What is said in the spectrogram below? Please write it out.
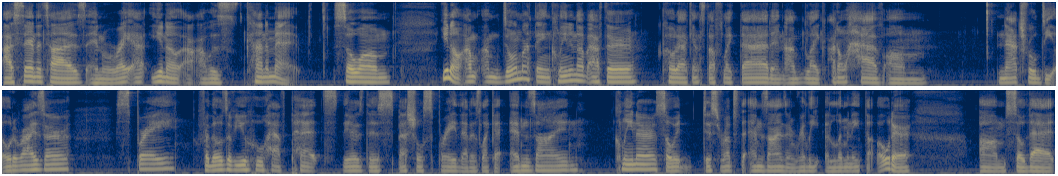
I sanitized and right at, you know I, I was kind of mad. So um, you know I'm I'm doing my thing, cleaning up after Kodak and stuff like that, and I'm like I don't have um natural deodorizer spray for those of you who have pets, there's this special spray that is like an enzyme cleaner, so it disrupts the enzymes and really eliminate the odor, um, so that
